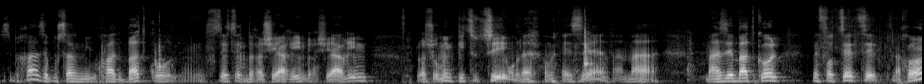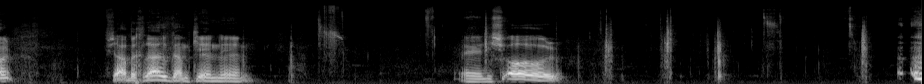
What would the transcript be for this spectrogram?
זה בכלל זה מושג מיוחד, בת קול, מפוצצת בראשי ערים, בראשי ערים לא שומעים פיצוצים, אולי זה, אבל מה, מה זה בת קול מפוצצת, נכון? אפשר בכלל גם כן אה, אה, לשאול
